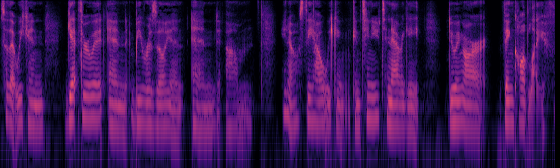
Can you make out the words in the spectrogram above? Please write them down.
so that we can get through it and be resilient and, um, you know, see how we can continue to navigate doing our thing called life.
